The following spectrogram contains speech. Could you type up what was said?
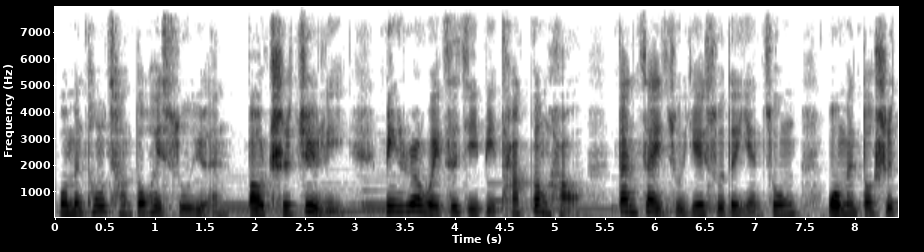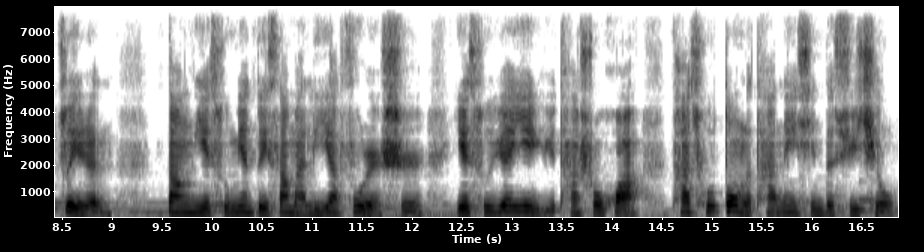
我们通常都会疏远、保持距离，并认为自己比他更好。但在主耶稣的眼中，我们都是罪人。当耶稣面对撒玛利亚妇人时，耶稣愿意与她说话。他触动了她内心的需求，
